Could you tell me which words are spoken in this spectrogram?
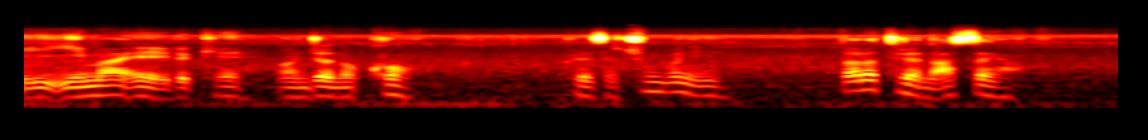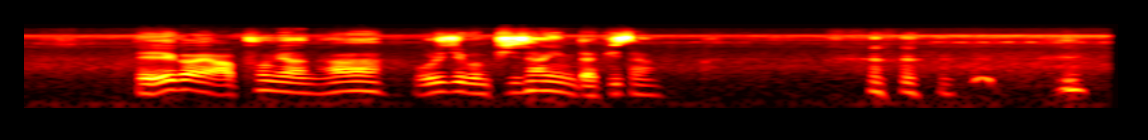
이 이마에 이렇게 얹어 놓고 그래서 충분히 떨어뜨려 놨어요. 얘가 아프면 아 우리 집은 비상입니다 비상.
